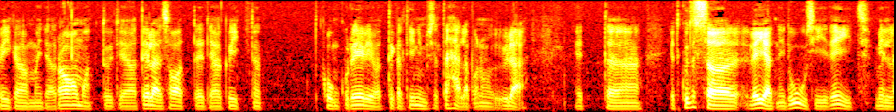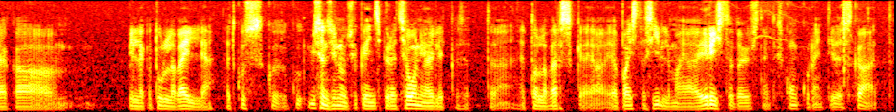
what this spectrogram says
või ka ma ei tea, raamatud ja telesaated ja kõik nad konkureerivad tegelikult inimese tähelepanu üle. et, et kuidas sa leiad neid uusi ideid, millega, millega tulla välja, et kus, mis on sinu niisugune inspiratsiooniallikas, et, et olla värske ja, ja paista silma ja eristuda just näiteks konkurentidest ka, et?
